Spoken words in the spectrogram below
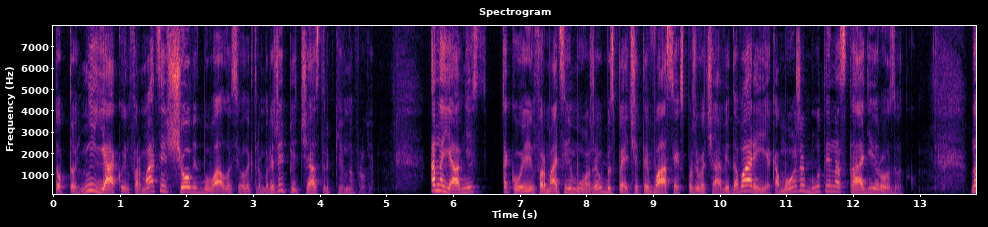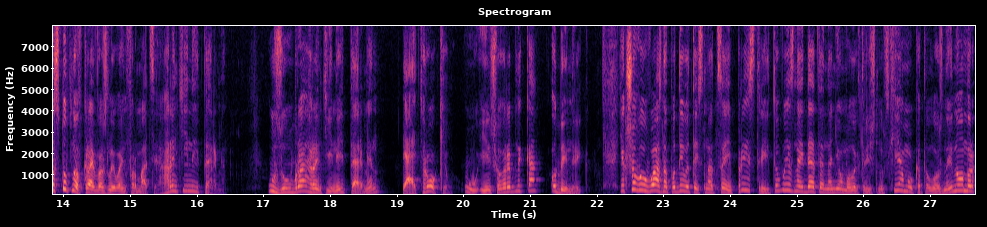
тобто ніякої інформації, що відбувалося в електромережі під час стрибків напруги. А наявність такої інформації може убезпечити вас як споживача від аварії, яка може бути на стадії розвитку. Наступна вкрай важлива інформація гарантійний термін. У Зубра гарантійний термін 5 років, у іншого виробника 1 рік. Якщо ви уважно подивитесь на цей пристрій, то ви знайдете на ньому електричну схему, каталожний номер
